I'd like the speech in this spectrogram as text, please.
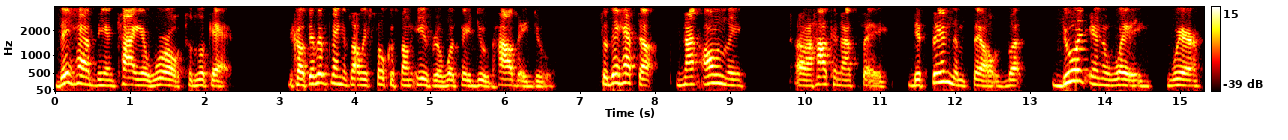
they have the entire world to look at, because everything is always focused on Israel, what they do, how they do. So they have to not only, uh, how can I say, defend themselves, but do it in a way where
